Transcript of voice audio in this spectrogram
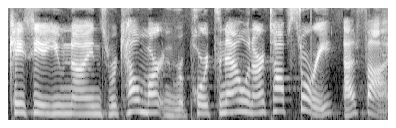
KCAU 9's Raquel Martin reports now in our top story at 5.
